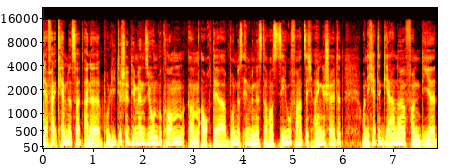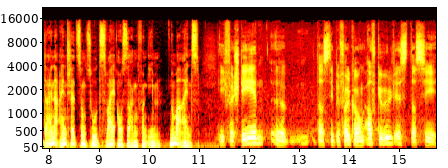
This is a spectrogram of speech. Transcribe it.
Der Fall Chemnitz hat eine politische Dimension bekommen. Ähm, auch der Bundesinnenminister Horst Seehofer hat sich eingeschaltet. Und ich hätte gerne von dir deine Einschätzung zu zwei Aussagen von ihm. Nummer eins. Ich verstehe, äh, dass die Bevölkerung aufgewühlt ist, dass sie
